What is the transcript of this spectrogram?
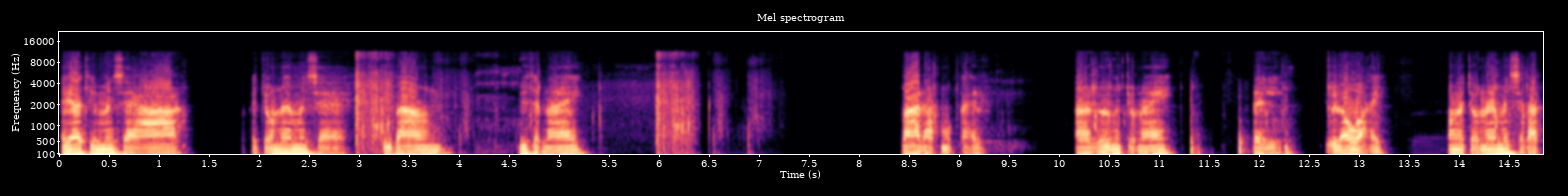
Bây giờ thì mình sẽ cái chỗ này mình sẽ đi vào như thế này. Và đặt một cái à, rưỡi ở chỗ này. Để giữ đâu vậy? Còn ở chỗ này mình sẽ đặt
